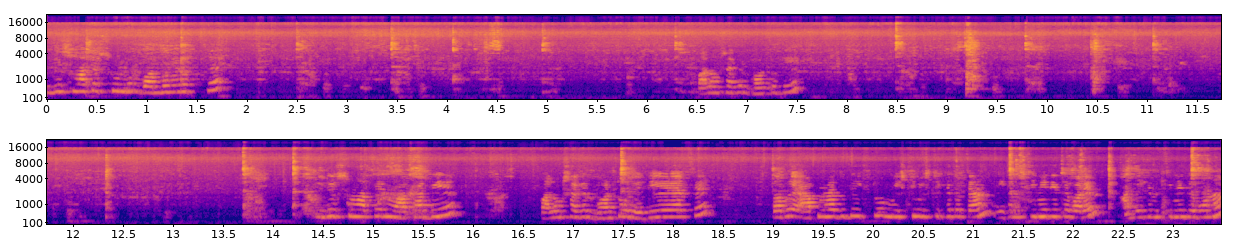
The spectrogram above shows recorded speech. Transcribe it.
ইলিশ মাছের সুন্দর গন্ধ বেরোচ্ছে। পালং শাকের ঘন্ট দিয়ে। ইলিশ মাছের মাথা দিয়ে পালং শাকের ঘন্ট রেডি হয়ে গেছে। তবে আপনারা যদি একটু মিষ্টি মিষ্টি খেতে চান, এখানে চিনি দিতে পারেন। আমি এখানে চিনি দেবো না।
